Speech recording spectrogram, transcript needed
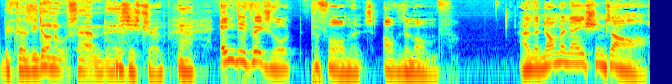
because you don't upset them, do you? this is true. Yeah. Individual performance of the month, and the nominations are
